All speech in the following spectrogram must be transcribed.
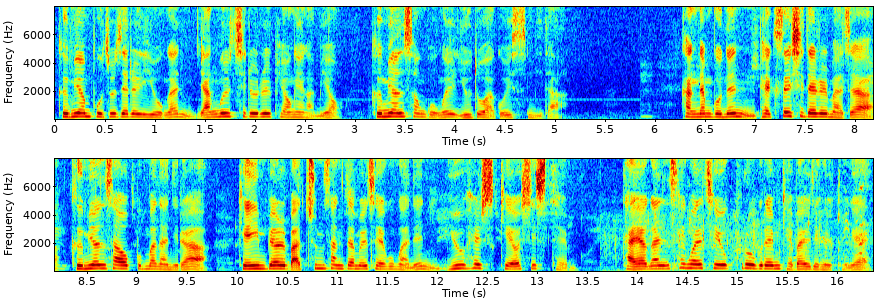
금연 보조제를 이용한 약물 치료를 병행하며 금연 성공을 유도하고 있습니다. 강남구는 100세 시대를 맞아 금연 사업뿐만 아니라 개인별 맞춤 상담을 제공하는 유 헬스케어 시스템, 다양한 생활체육 프로그램 개발 등을 통해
